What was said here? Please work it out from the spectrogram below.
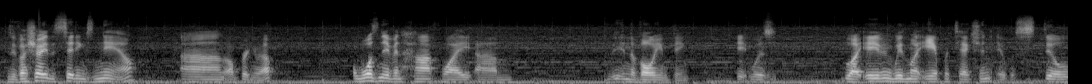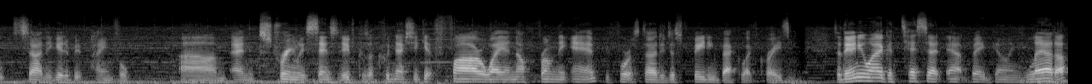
Because if I show you the settings now, um, I'll bring them up. I wasn't even halfway um, in the volume thing. It was like, even with my ear protection, it was still starting to get a bit painful um, and extremely sensitive because I couldn't actually get far away enough from the amp before it started just feeding back like crazy. So the only way I could test that outbeat going louder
